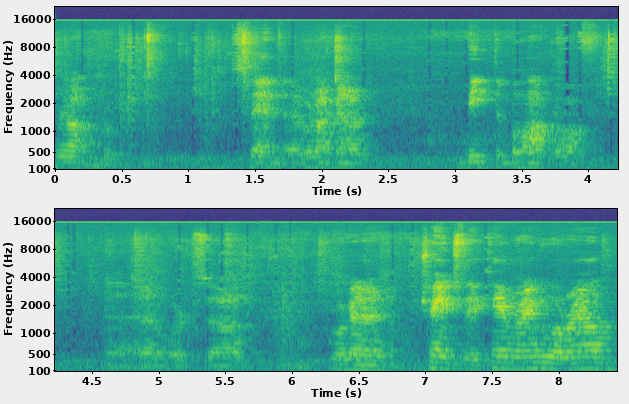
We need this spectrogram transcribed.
We're not sand. Uh, we're not gonna beat the block off. Uh, other words, so we're gonna change the camera angle around.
